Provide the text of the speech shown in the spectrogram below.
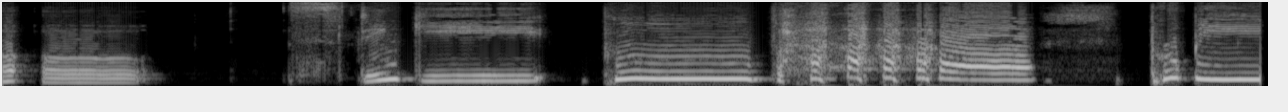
Uh-oh. Stinky poop. Poopy.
